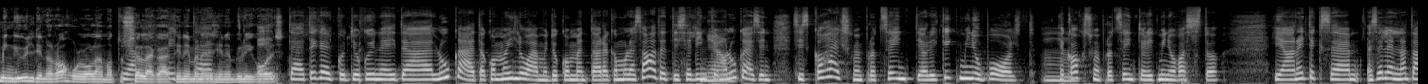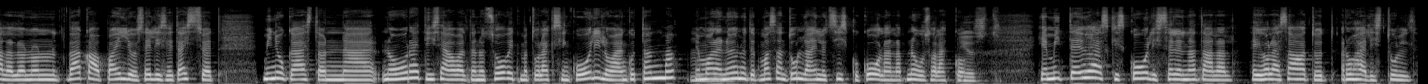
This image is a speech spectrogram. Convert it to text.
mingi üldine rahulolematus Jah, sellega, et inimene esineb ülikoolis. et äh, tegelikult ju, kui neid äh, lugeda, kui ma ei loe muidu kommentaare, aga mulle saadeti see link ja, ja ma lugesin, siis kaheksakümmend protsenti olid kõik minu poolt mm. ja kakskümmend protsenti olid minu vastu. Ja näiteks äh, sellel nädalal on olnud väga palju selliseid asju, et minu käest on äh, noored ise avaldanud soovi, et ma tuleksin kooli loengut andma mm. ja ma olen öelnud, et ma saan tulla ainult siis, kui kool annab nõusoleku. Ja mitte üheski koolis sellel nädalal ei ole saadud rohelist tuld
